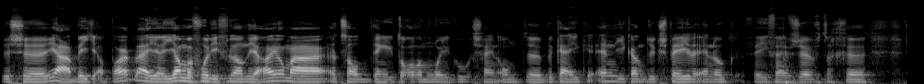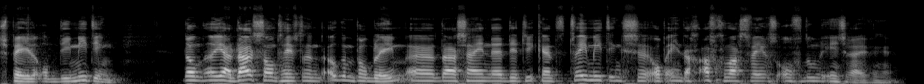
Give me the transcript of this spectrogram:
Dus ja, een beetje apart. Nou, ja, jammer voor die Finlandia Ajo, maar het zal denk ik toch wel een mooie koers zijn om te bekijken. En je kan natuurlijk spelen en ook V75 eh, spelen op die meeting. Dan, ja, Duitsland heeft een, ook een probleem. Daar zijn dit weekend twee meetings op één dag afgelast wegens onvoldoende inschrijvingen.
